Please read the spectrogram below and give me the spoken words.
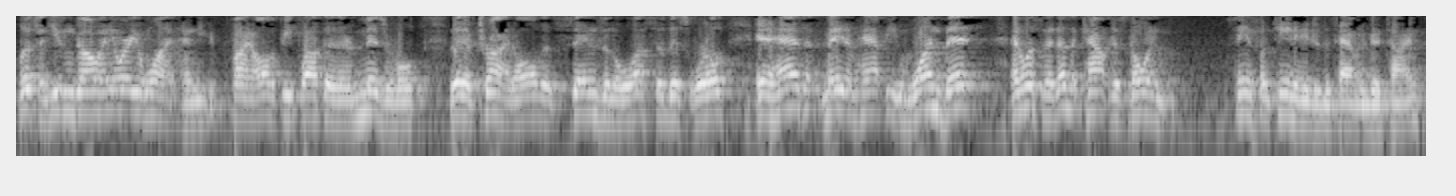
Listen, you can go anywhere you want and you can find all the people out there that are miserable that have tried all the sins and the lusts of this world. It hasn't made them happy one bit. And listen, it doesn't count just going seeing some teenager that's having a good time.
